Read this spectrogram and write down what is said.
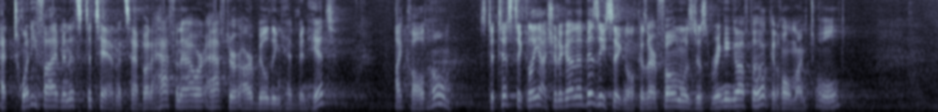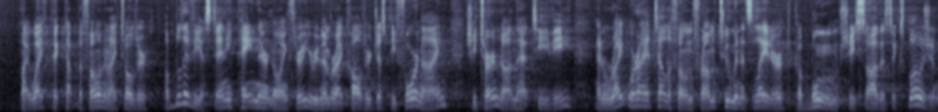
At 25 minutes to 10, it's about a half an hour after our building had been hit, I called home. Statistically, I should have got a busy signal because our phone was just ringing off the hook at home, I'm told. My wife picked up the phone and I told her, oblivious to any pain they're going through. You remember I called her just before nine. She turned on that TV, and right where I had telephoned from, two minutes later, kaboom, she saw this explosion.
